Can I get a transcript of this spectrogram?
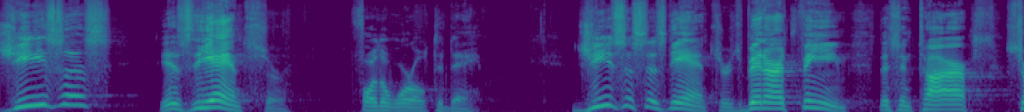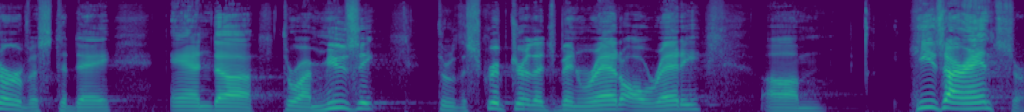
Jesus is the answer for the world today. Jesus is the answer. It's been our theme this entire service today. And uh, through our music, through the scripture that's been read already, um, He's our answer.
